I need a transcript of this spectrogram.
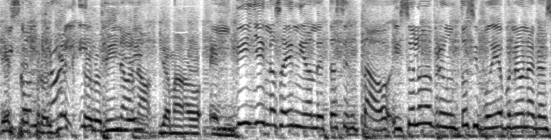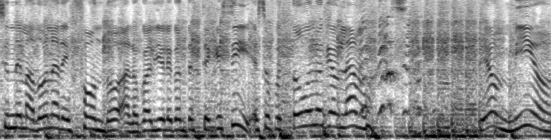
El Ese control proyecto de DJ no, no. llamado El. DJ no sabía ni dónde está sentado y solo me preguntó si podía poner una canción de Madonna de fondo, a lo cual yo le contesté que sí. Eso fue todo lo que hablamos. Dios mío.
